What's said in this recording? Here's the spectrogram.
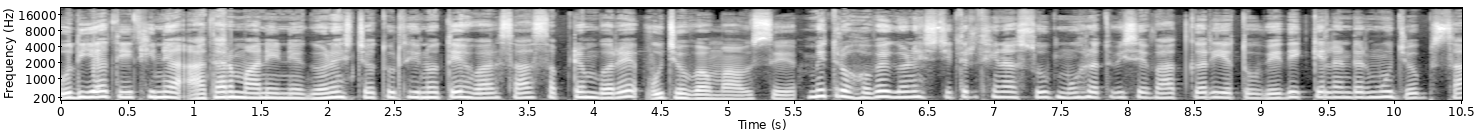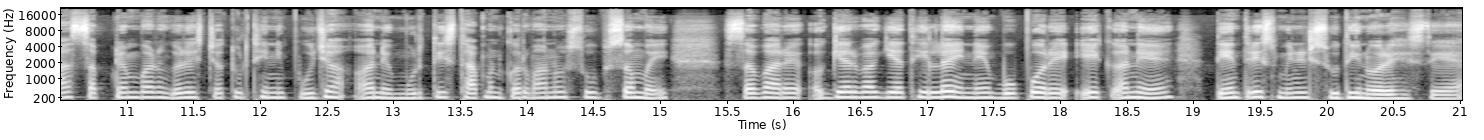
ઉદયા તિથિને આધાર માનીને ગણેશ ચતુર્થીનો તહેવાર સાત સપ્ટેમ્બરે ઉજવવામાં આવશે. મિત્રો, હવે ગણેશ ચતુર્થીના શુભ મુહૂર્ત વિશે વાત કરીએ તો વૈદિક કેલેન્ડર મુજબ સાત સપ્ટેમ્બર ગણેશ ચતુર્થીની પૂજા અને મૂર્તિ સ્થાપન કરવાનો શુભ સમય સવારે અગિયાર વાગ્યાથી લઈને બપોરે એક અને તેત્રીસ મિનિટ સુધીનો રહેશે.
